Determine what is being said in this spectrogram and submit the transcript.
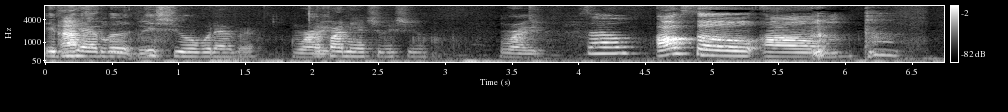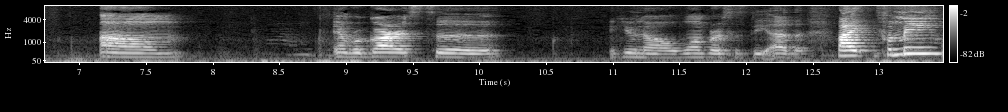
if you have an issue or whatever, a financial issue. Right. So Also, um, um, in regards to, you know, one versus the other. Like for me,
